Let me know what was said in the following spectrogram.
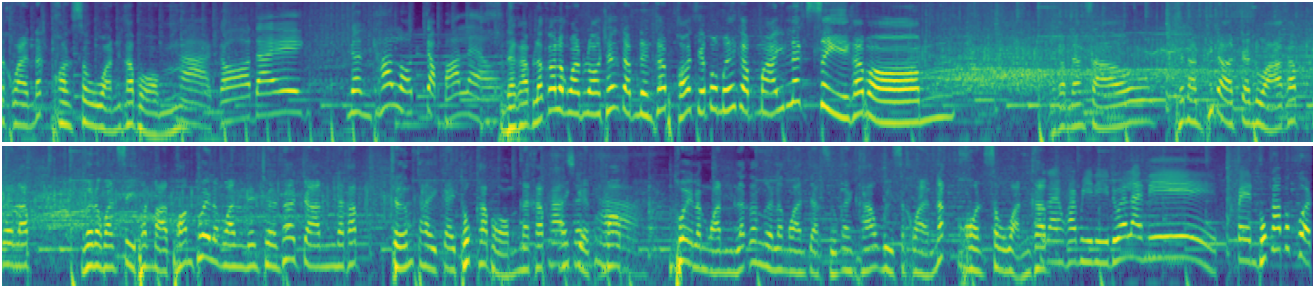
สแควร์นครสวรรค์ครับผมค่ะ ก็ได้เงินค่ารถกลับบ้านแล้ว นะครับแล้วก็รางวัลรองชนะอันดับหนึ่งครับ ขอเสียงปรบมือให้กับหมายเลขสี่ครับผมนะครับนางสาวชนันทิดาจันหวาครับได้รับเงินรางวัล 4,000 บาท พร้อมถ้วยรางวัลเรียนเชิญท่านอาจารย์นะครับเฉลิมไทยไก่ทุกครับผมนะครับค่ะให้เกียรติเชิญมค่ะอบ ถ้วยรางวัล แล้วก็เงินรางวัลจากศูนย์การค้าวีสแควร์นครสวรรค์คแสรับดงความยินดีด้วยแหละนี่ เป็นผู้เข้าประกวด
